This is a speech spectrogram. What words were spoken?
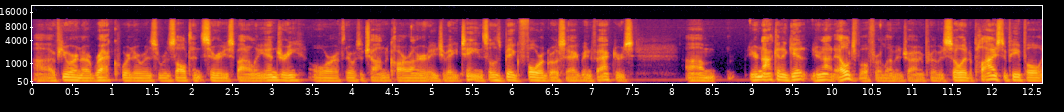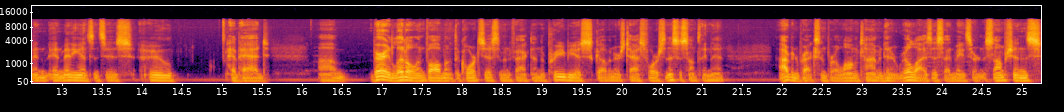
uh, if you were in a wreck where there was a resultant serious bodily injury, or if there was a child in the car under the age of 18, so those big four gross aggravating factors, um, you're not going to get, you're not eligible for a limited driving privilege. So it applies to people in, in many instances who have had um, very little involvement with the court system. In fact, on the previous governor's task force, and this is something that I've been practicing for a long time and didn't realize this, I'd made certain assumptions,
